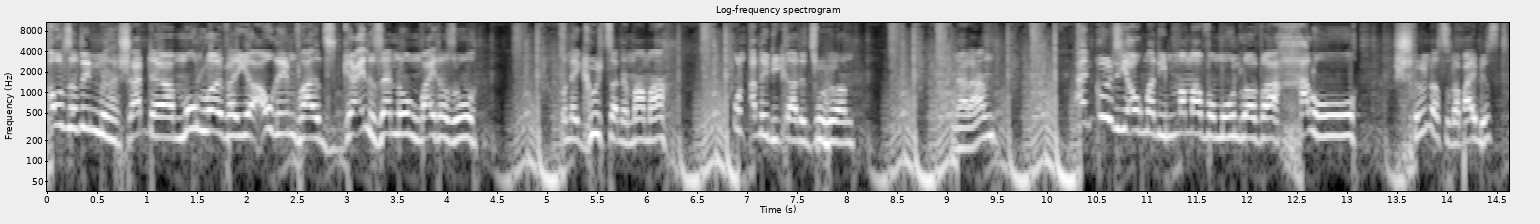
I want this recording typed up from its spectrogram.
Außerdem schreibt der Mondläufer hier auch ebenfalls geile Sendung, weiter so. Und er grüßt seine Mama und alle, die gerade zuhören. Na dann, dann grüße ich auch mal die Mama vom Mondläufer. Hallo, schön, dass du dabei bist.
